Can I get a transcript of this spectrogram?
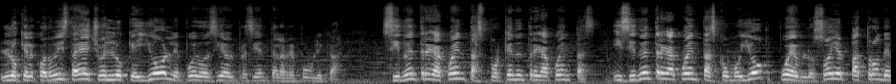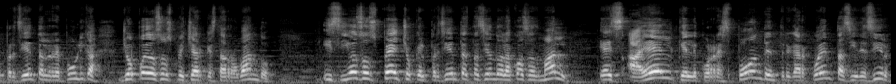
Lo que el economista ha hecho es lo que yo le puedo decir al presidente de la República. Si no entrega cuentas, ¿por qué no entrega cuentas? Y si no entrega cuentas, como yo, pueblo, soy el patrón del presidente de la República, yo puedo sospechar que está robando. Y si yo sospecho que el presidente está haciendo las cosas mal, es a él que le corresponde entregar cuentas y decir,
